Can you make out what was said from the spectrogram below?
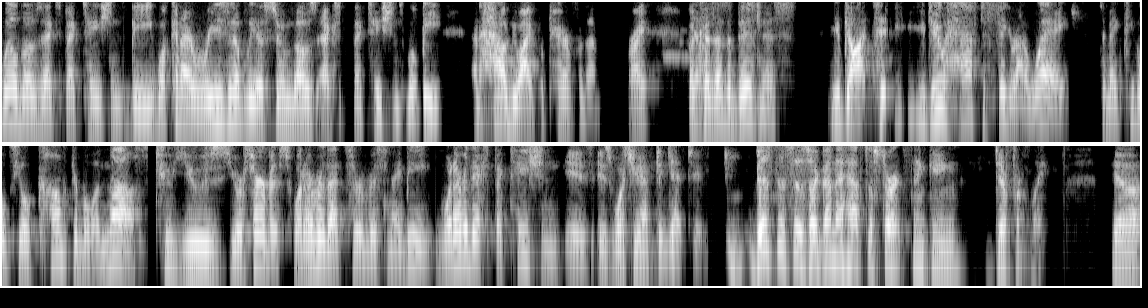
will those expectations be what can i reasonably assume those expectations will be and how do i prepare for them right because yeah. as a business you got to you do have to figure out a way to make people feel comfortable enough to use your service whatever that service may be. Whatever the expectation is is what you have to get to. Businesses are going to have to start thinking differently. Yeah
